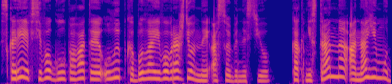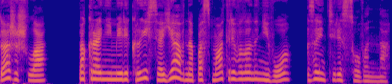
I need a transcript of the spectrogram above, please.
Скорее всего, глуповатая улыбка была его врожденной особенностью. Как ни странно, она ему даже шла. По крайней мере, крыся явно посматривала на него заинтересованно.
